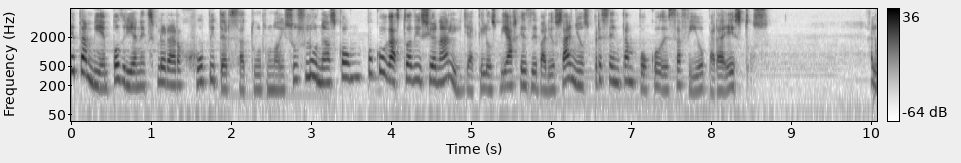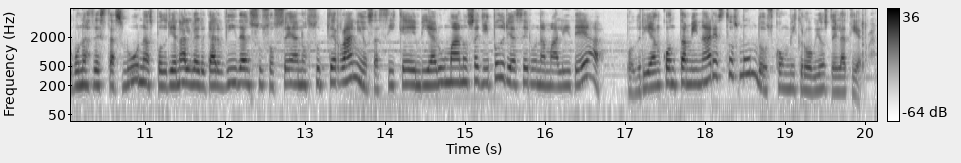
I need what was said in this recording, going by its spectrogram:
que también podrían explorar Júpiter, Saturno y sus lunas con poco gasto adicional, ya que los viajes de varios años presentan poco desafío para estos. Algunas de estas lunas podrían albergar vida en sus océanos subterráneos, así que enviar humanos allí podría ser una mala idea. Podrían contaminar estos mundos con microbios de la Tierra.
